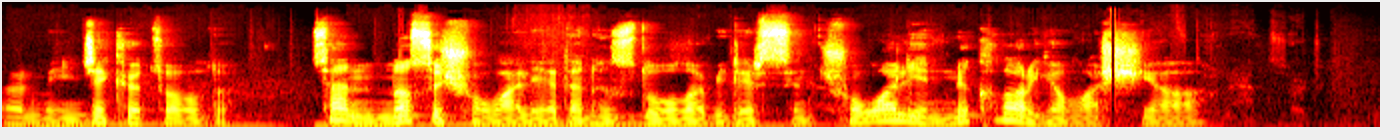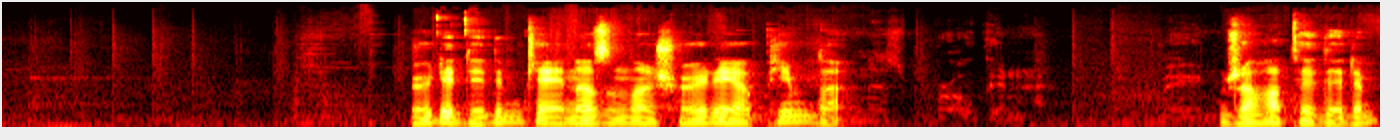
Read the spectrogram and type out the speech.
ölmeyince kötü oldu. Sen nasıl şövalyeden hızlı olabilirsin? Şövalye ne kadar yavaş ya. Şöyle dedim ki en azından şöyle yapayım da rahat edelim.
